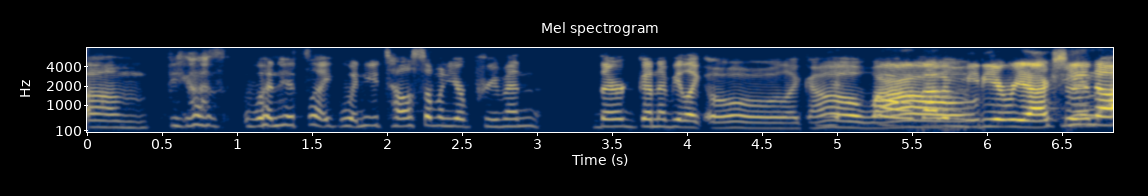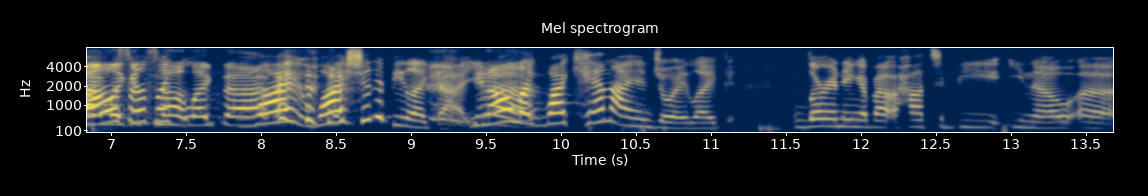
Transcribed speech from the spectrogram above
um because when it's like when you tell someone you're pre-med they're gonna be like oh like oh Yeah, wow that immediate reaction. You know, I'm like so it's, it's like, not like that. why why should it be like that you know like why can't i enjoy like learning about how to be you know a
